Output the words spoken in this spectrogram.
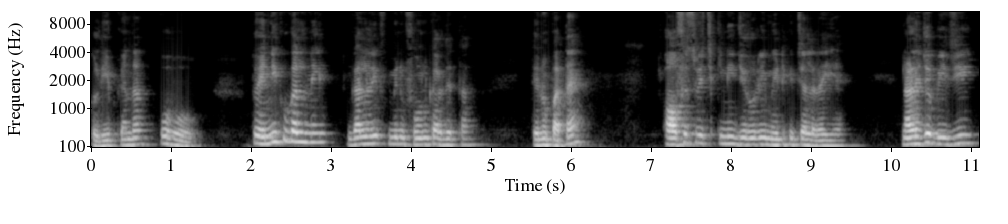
ਕੁਲਦੀਪ ਕਹਿੰਦਾ, ਓਹੋ, ਤੂੰ ਇੰਨੀ ਕੁ ਗੱਲ ਨਹੀਂ, ਗੱਲ ਲਈ ਮੈਨੂੰ ਫੋਨ ਕਰ ਦਿੱਤਾ। ਤੈਨੂੰ ਪਤਾ ਹੈ, ਆਫਿਸ ਵਿੱਚ ਕਿੰਨੀ ਜ਼ਰੂਰੀ ਮੀਟਿੰਗ ਚੱਲ ਰਹੀ ਹੈ। ਨਾਲੇ ਜੋ ਬੀਜੀ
